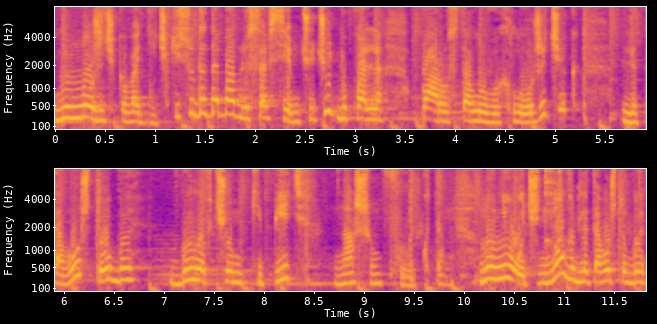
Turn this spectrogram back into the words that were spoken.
немножечко водички сюда добавлю, совсем чуть-чуть, буквально пару столовых ложечек, для того, чтобы было в чем кипеть нашим фруктам. Но не очень много для того, чтобы,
